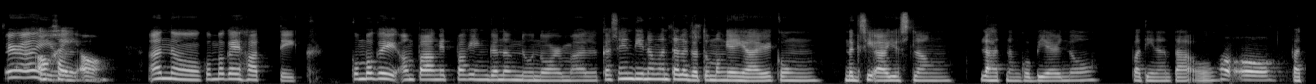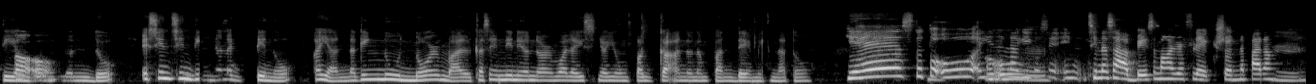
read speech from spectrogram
Pero ayun, Okay, oh. ano, kumbagay hot take. Kumbagay, ang pangit pakinggan ng new normal. Kasi hindi naman talaga ito mangyayari kung nagsiayos lang lahat ng gobyerno, pati ng tao, Oo. pati yung Oo. buong mundo. Eh since hindi na nagtino, ayan, naging new normal kasi hindi normalize niya yung pagkaano ng pandemic na to. Yes, totoo. Ayun Oo. ang lagi ko sin- sinasabi sa mga reflection na parang Mm.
